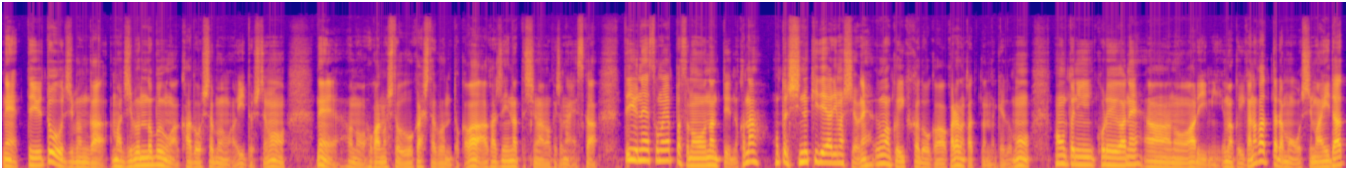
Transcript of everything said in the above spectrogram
ね、っていうと自分が、まあ自分の分は稼働した分はいいとしても、ね、あの、他の人を動かした分とかは赤字になってしまうわけじゃないですか。っていうね、そのやっぱその、なんていうのかな、本当に死ぬ気でやりましたよね。うまくいくかどうかわからなかったんだけども、まあ、本当にこれがね、あの、ある意味うまくいかなかったらもうおしまいだ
